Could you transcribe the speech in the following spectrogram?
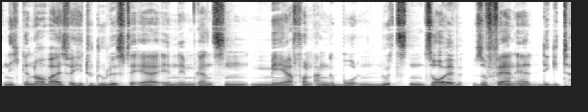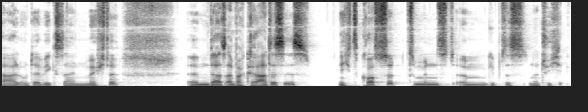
nicht genau weiß, welche To-Do-Liste er in dem ganzen Meer von Angeboten nutzen soll, sofern er digital unterwegs sein möchte, ähm, da es einfach gratis ist nichts kostet. Zumindest ähm, gibt es natürlich,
